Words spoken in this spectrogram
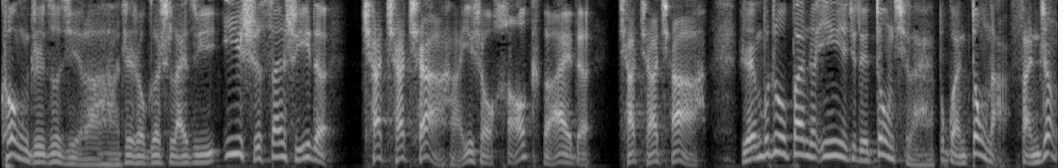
控制自己了啊。这首歌是来自于一十三十一的 Cha Cha Cha 哈，一首好可爱的。恰恰恰，忍不住伴着音乐就得动起来，不管动哪，反正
